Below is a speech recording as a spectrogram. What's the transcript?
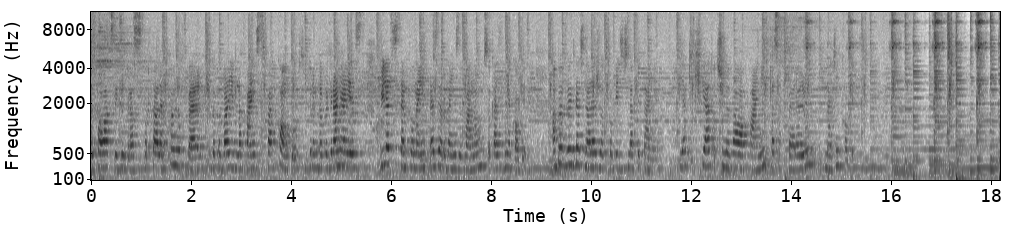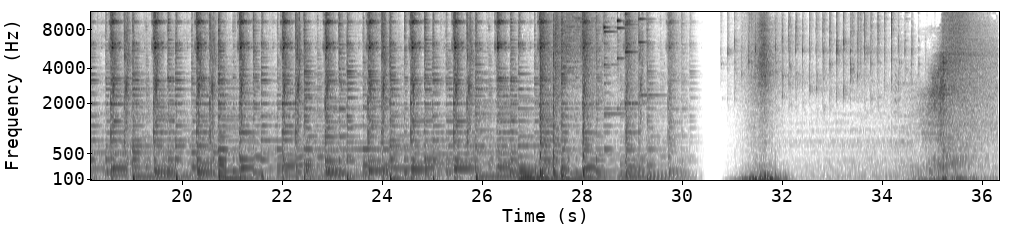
Pałacyk wraz z portalem hojnów.pl przygotowali dla Państwa konkurs, w którym do wygrania jest bilet wstępu na imprezę organizowaną z okazji Dnia Kobiet. Aby wygrać należy odpowiedzieć na pytanie, jaki kwiat otrzymywała Pani w czasach PRL-u na Dzień Kobiet?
